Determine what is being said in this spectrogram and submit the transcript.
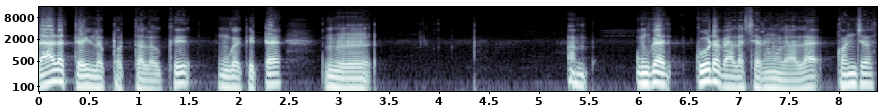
வேலை தொழிலை பொறுத்தளவுக்கு உங்கள்கிட்ட உங்கள் கூட வேலை செய்கிறவங்களால கொஞ்சம்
